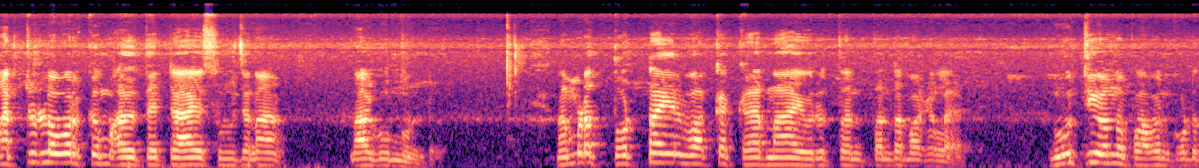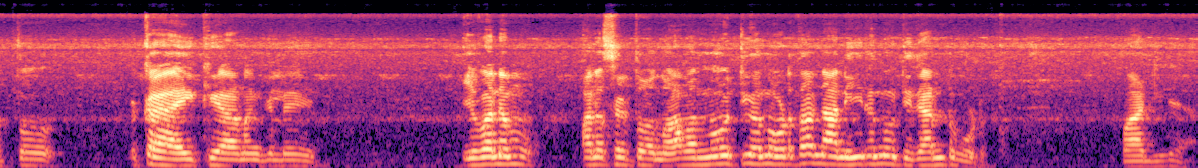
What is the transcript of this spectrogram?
മറ്റുള്ളവർക്കും അത് തെറ്റായ സൂചന നൽകുന്നുണ്ട്. നമ്മുടെ തൊട്ടയൽവാക്കക്കാരനായ ഒരുത്തൻ തന്റെ മകളെ നൂറ്റിയൊന്ന് പവൻ കൊടുത്തു ഒക്കെ അയക്കുകയാണെങ്കിൽ ഇവനും മനസ്സിൽ തോന്നും അവൻ നൂറ്റിയൊന്ന് കൊടുത്താൽ ഞാൻ ഇരുന്നൂറ്റി രണ്ട് കൊടുക്കും. പാടില്ല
